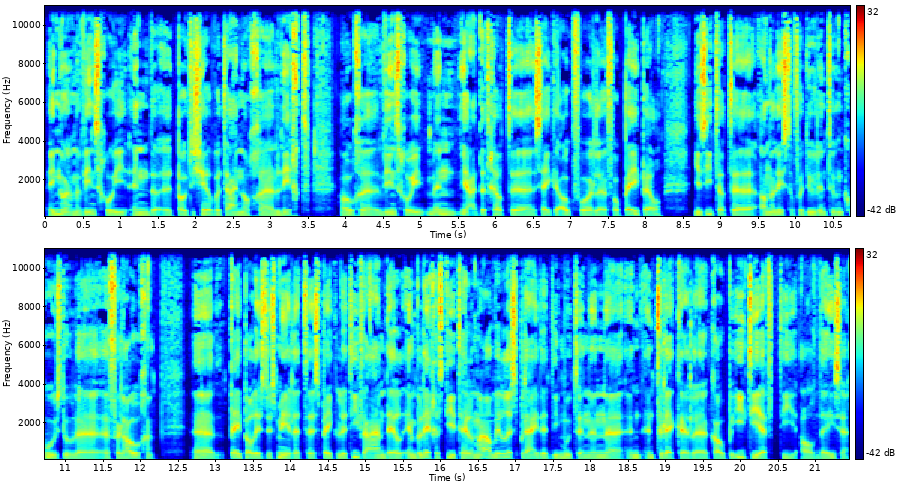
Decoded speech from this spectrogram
enorme winstgroei en de, het potentieel wat daar nog ligt, hoge winstgroei. En ja, dat geldt zeker ook voor, voor PayPal. Je ziet dat analisten voortdurend hun koersdoelen verhogen. PayPal is dus meer het speculatieve aandeel en beleggers die het helemaal willen spreiden, die moeten een, eh, een, een tracker eh, kopen, ETF, die al deze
